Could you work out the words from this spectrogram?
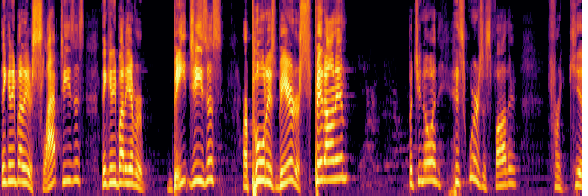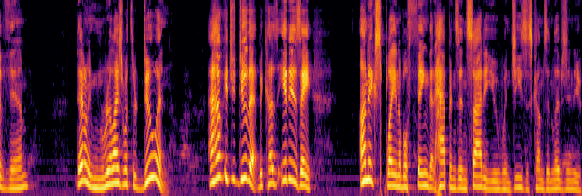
Think anybody ever slapped Jesus? Think anybody ever beat Jesus? Or pulled his beard or spit on him? But you know what? His words is, Father, forgive them they don't even realize what they're doing. How could you do that? Because it is a unexplainable thing that happens inside of you when Jesus comes and lives in you.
